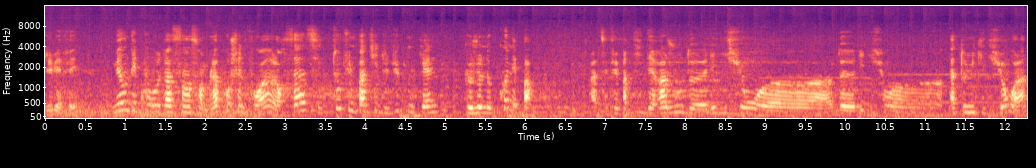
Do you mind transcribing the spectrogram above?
J'ai bien fait. Mais on découvrira ça ensemble la prochaine fois. Alors ça, c'est toute une partie de Duke Nukem que je ne connais pas. Ah, ça fait partie des rajouts de l'édition euh, de l'édition euh, Atomic Edition, voilà.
